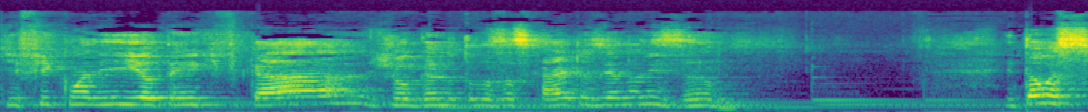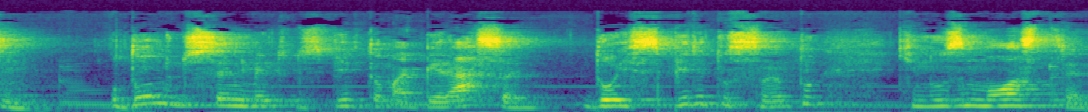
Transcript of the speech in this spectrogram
que ficam ali e eu tenho que ficar jogando todas as cartas e analisando. Então, assim, o dom do discernimento do Espírito é uma graça do Espírito Santo que nos mostra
